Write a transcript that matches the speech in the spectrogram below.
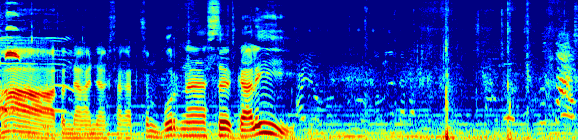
Ah, tendangan yang sangat sempurna sekali. Ayo Dimas, opernya yang kencang. Yuk lari Dimas.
